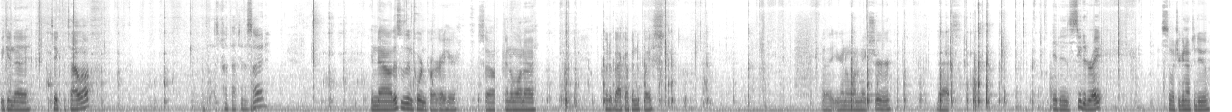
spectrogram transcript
We can uh, take the towel off. Let's put that to the side. And now this is the important part right here. So gonna wanna put it back up into place. But you're gonna wanna make sure that it is seated right. So what you're gonna have to do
